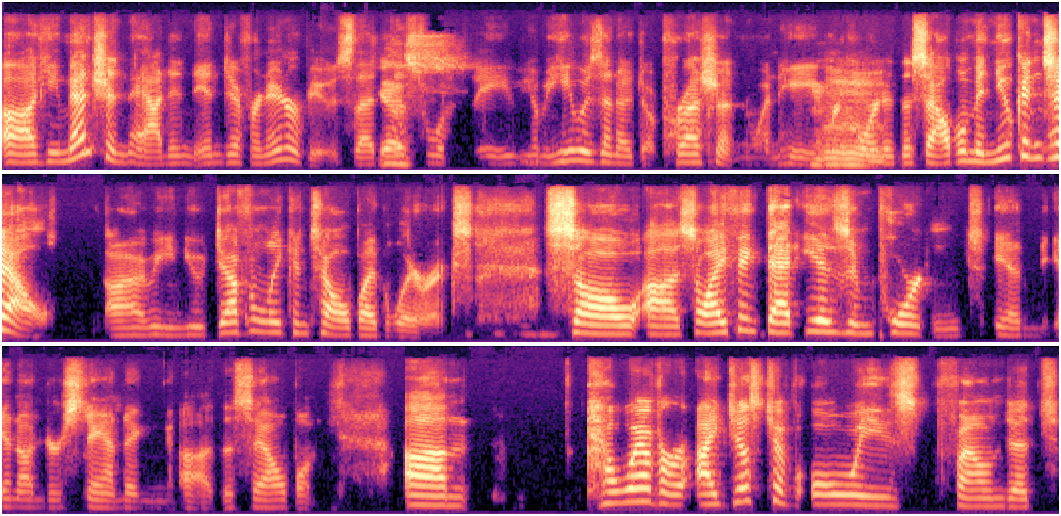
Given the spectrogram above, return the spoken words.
uh, he mentioned that in, in different interviews that this Yes. was a, i mean he was in a depression when he Mhm. recorded this album and you can tell I mean, you definitely can tell by the lyrics. So, uh, so I think that is important in in understanding uh, this album. Um, however, I just have always found it,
